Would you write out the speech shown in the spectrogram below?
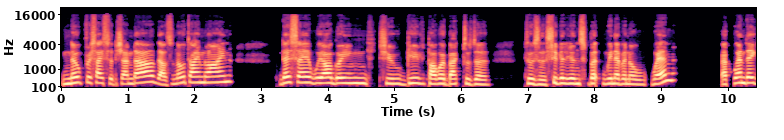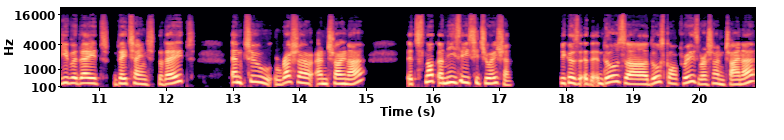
no precise agenda. There's no timeline. They say we are going to give power back to the to the civilians, but we never know when. Uh, when they give a date, they change the date. And to Russia and China, it's not an easy situation because those uh, those countries, Russia and China,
